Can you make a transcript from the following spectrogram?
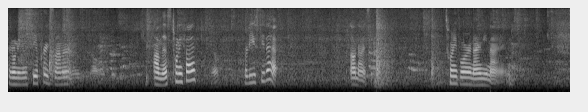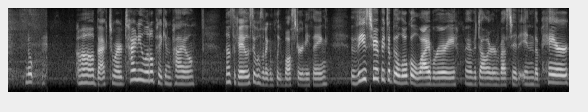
I don't even see a price on it. On this 25? Yep. Where do you see that? Oh, no, I see. Twenty-four ninety-nine. Nope. Uh, back to our tiny little pick and pile. That's okay, at least it wasn't a complete bust or anything. These two I picked up at the local library. I have a dollar invested in the pair.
